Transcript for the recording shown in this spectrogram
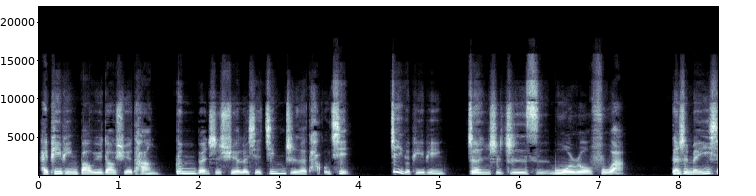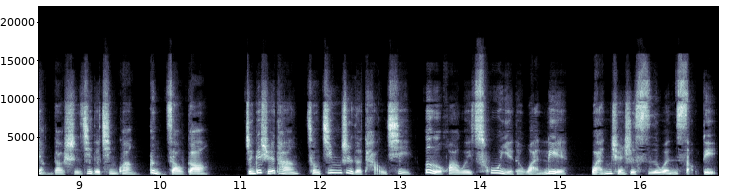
还批评宝玉到学堂根本是学了些精致的淘气。这个批评真是知子莫若父啊！但是没想到实际的情况更糟糕，整个学堂从精致的淘气恶化为粗野的顽劣，完全是斯文扫地。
